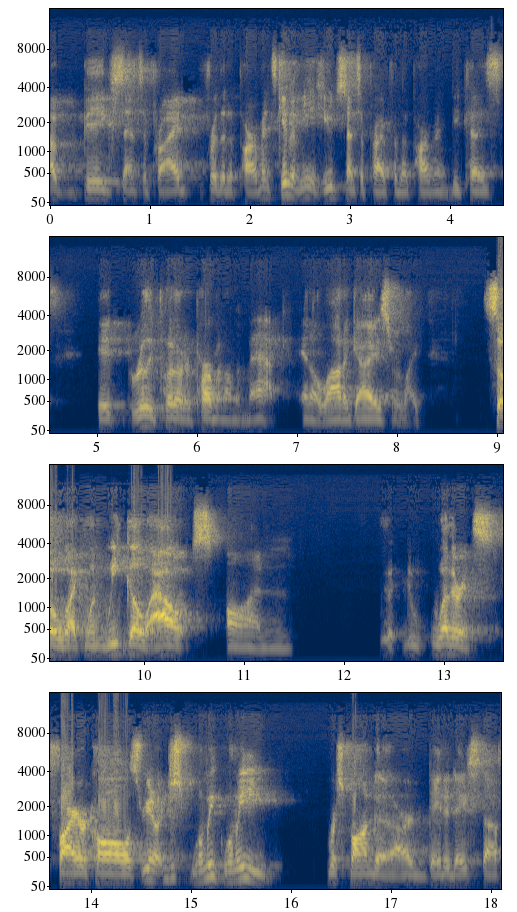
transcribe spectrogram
a big sense of pride for the department. It's given me a huge sense of pride for the department because it really put our department on the map. And a lot of guys are like, so like when we go out on whether it's fire calls, you know, just when we when we respond to our day to day stuff,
